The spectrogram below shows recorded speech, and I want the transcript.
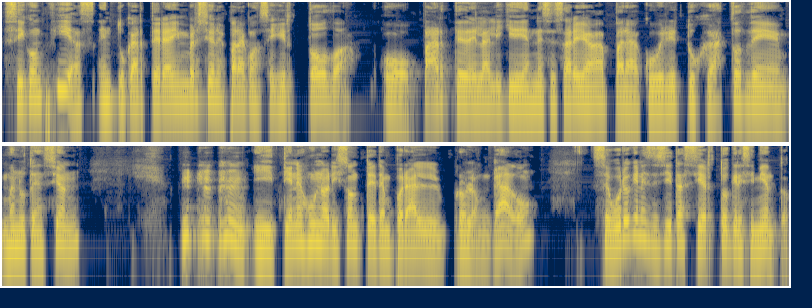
Si confías en tu cartera de inversiones para conseguir toda o parte de la liquidez necesaria para cubrir tus gastos de manutención y tienes un horizonte temporal prolongado, Seguro que necesitas cierto crecimiento,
